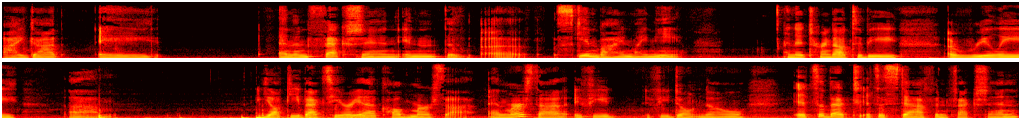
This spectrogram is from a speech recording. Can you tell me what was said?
I got a an infection in the uh, skin behind my knee, and it turned out to be a really um, yucky bacteria called MRSA. And MRSA, if you if you don't know, it's a bact- it's a staph infection,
